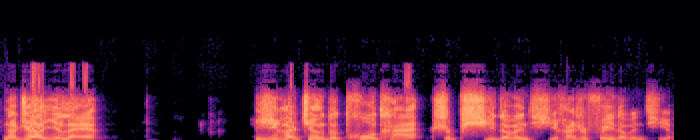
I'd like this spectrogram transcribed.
那这样一来。一个劲的吐痰是脾的问题还是肺的问题？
